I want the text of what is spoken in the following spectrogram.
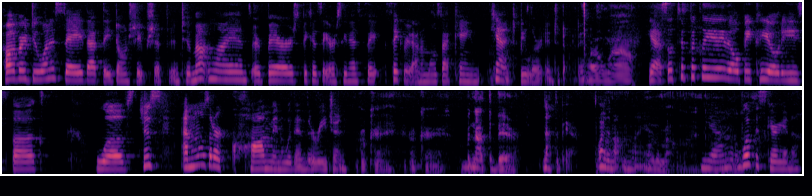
However, I do want to say that they don't shapeshift into mountain lions or bears because they are seen as sa- sacred animals that can, can't be lured into darkness. Oh wow. Yeah, so typically there'll be coyotes, bucks, wolves, just animals that are common within the region. Okay, okay. But not the bear. Not the bear or the mountain lion. Or the mountain lion. Yeah, oh. wolf is scary enough.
